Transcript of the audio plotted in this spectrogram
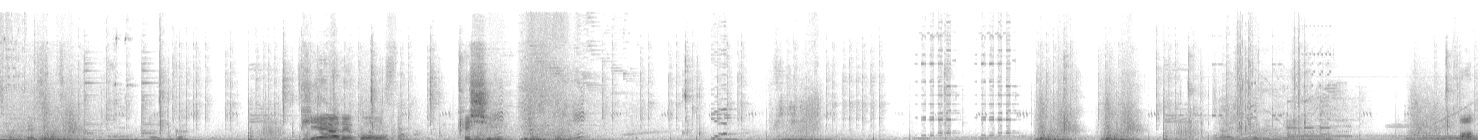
상대 너인가? 피해야 될거 캐시 나왔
